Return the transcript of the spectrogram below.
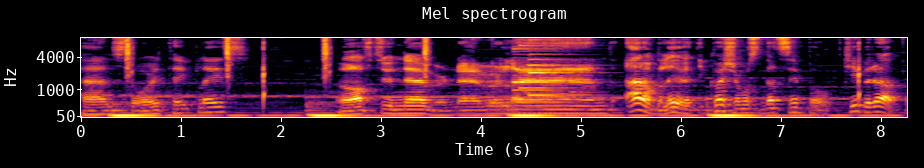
Pan story take place? Off to Never Never Land. I don't believe it. The question wasn't that simple. Keep it up.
